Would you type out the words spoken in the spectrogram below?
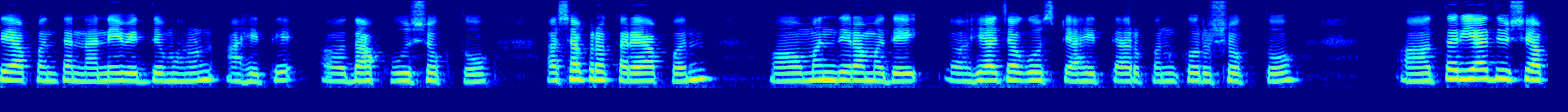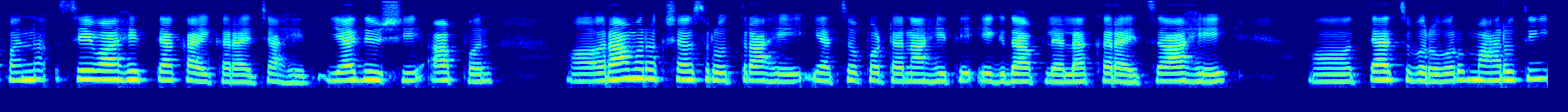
ते आपण त्यांना नैवेद्य म्हणून आहे ते दाखवू शकतो. अशा प्रकारे आपण मंदिरामध्ये ह्या ज्या गोष्टी आहेत त्या अर्पण करू शकतो. तर या दिवशी आपण सेवा आहेत त्या काय करायच्या आहेत? या दिवशी आपण रामरक्षा स्तोत्र आहे याचं पठण आहे ते एकदा आपल्याला करायचं आहे. त्याचबरोबर मारुती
